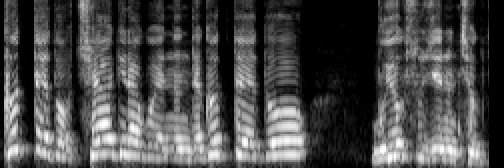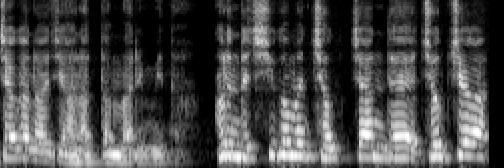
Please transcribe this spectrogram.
그때도 최악이라고 했는데 그때도 무역 수지는 적자가 나지 않았단 말입니다. 그런데 지금은 적자인데 적자가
